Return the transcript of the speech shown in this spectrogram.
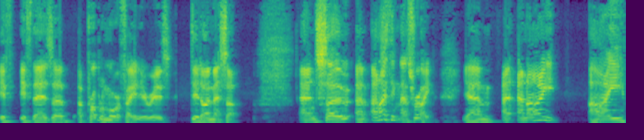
if if there's a, a problem or a failure is did I mess up? And so um, and I think that's right. Yeah, um, and, and I I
